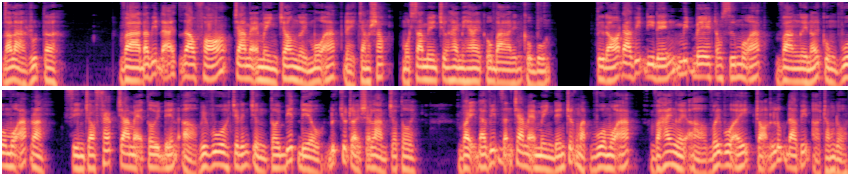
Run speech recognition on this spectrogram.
đó là Ruther. Và David đã giao phó cha mẹ mình cho người Moab để chăm sóc. Một Samuel chương 22 câu 3 đến câu 4. Từ đó David đi đến Mitbe trong xứ Moab và người nói cùng vua Moab rằng, Xin cho phép cha mẹ tôi đến ở với vua cho đến chừng tôi biết điều Đức Chúa Trời sẽ làm cho tôi. Vậy David dẫn cha mẹ mình đến trước mặt vua Moab và hai người ở với vua ấy trọn lúc David ở trong đồn.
